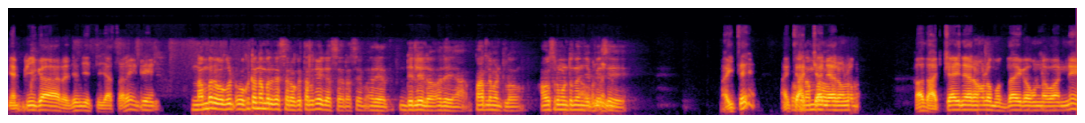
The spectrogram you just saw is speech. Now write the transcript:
ఎంపీగా రజన్ చేసి చేస్తారా ఏంటి? నంబర్ ఒకటి ఒకటో నంబర్ కదా సార్ ఒక తలకాయ కదా సార్ అసెం అదే ఢిల్లీలో అదే పార్లమెంట్లో అవసరం ఉంటుందని చెప్పేసి. అయితే అయితే ఒక హత్యా నంబర్ నేరంలో కాదు హత్యా నేరంలో ముద్దాయిగా ఉన్నవాడిని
